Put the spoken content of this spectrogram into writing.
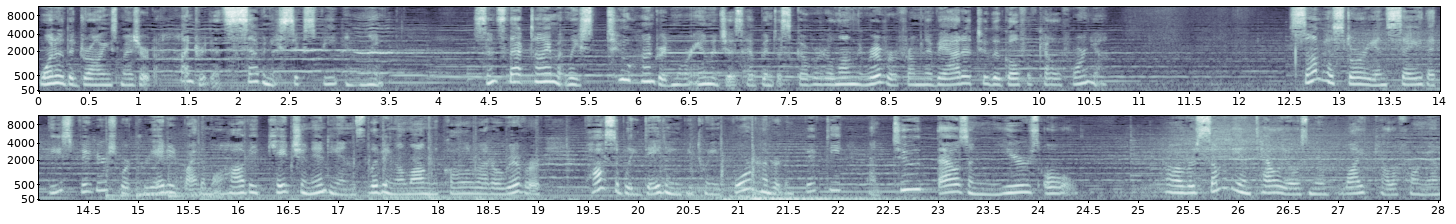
One of the drawings measured 176 feet in length. Since that time, at least 200 more images have been discovered along the river from Nevada to the Gulf of California. Some historians say that these figures were created by the Mojave Quechan Indians living along the Colorado River, possibly dating between 450 and 2,000 years old. However, some of the intaglios near Blythe, California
